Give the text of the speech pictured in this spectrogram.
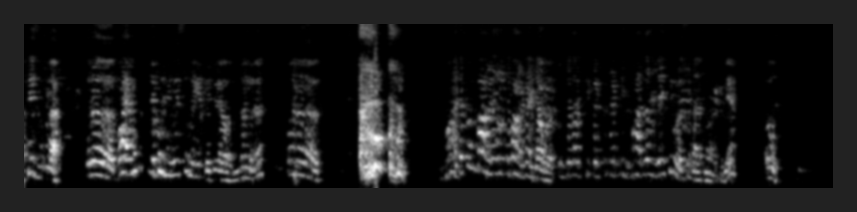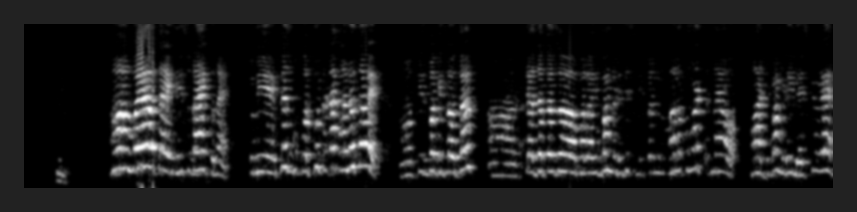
फेसबुकला तर बाया मग तुझ्या बहिणीने सुने घेतले नंतर पण माझ्या पण बांगड्या बांगड्या नाही तुमच्या तिकट तिकट माझं लई पिवळं सुना असणार तुम्ही हो हा वय होत आहे मी सुद्धा ऐकून आहे. तुम्ही फेसबुकवर फोटो टाकला नव्हता अं, तीच बघितलं होतं. अं, त्याच्यातच मला ही बांगडी दिसली पण मला पण वाटत नाही माझी बांगडी लयच पिवळी आहे.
